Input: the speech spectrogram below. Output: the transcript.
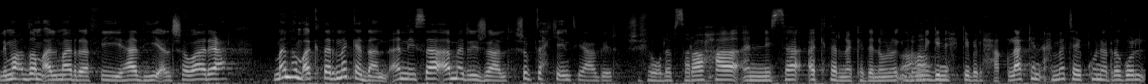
لمعظم المرة في هذه الشوارع من هم أكثر نكدا النساء أم الرجال؟ شو بتحكي أنت يا عبير؟ شوفي والله بصراحة النساء أكثر نكدا لو. لو نجي نحكي بالحق لكن متى يكون الرجل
